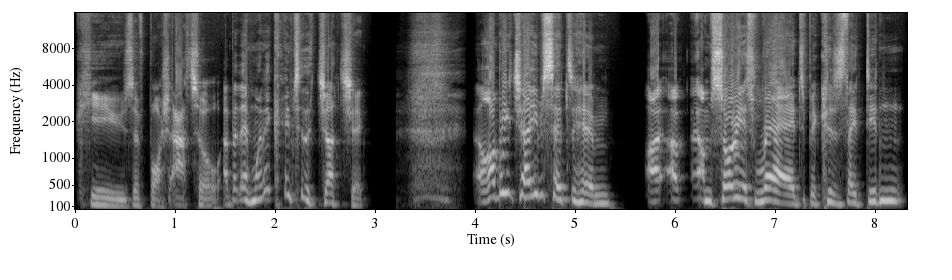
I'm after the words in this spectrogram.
cues of Bosch at all. But then when it came to the judging, Ami James said to him, I, I, "I'm sorry, it's red because they didn't."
